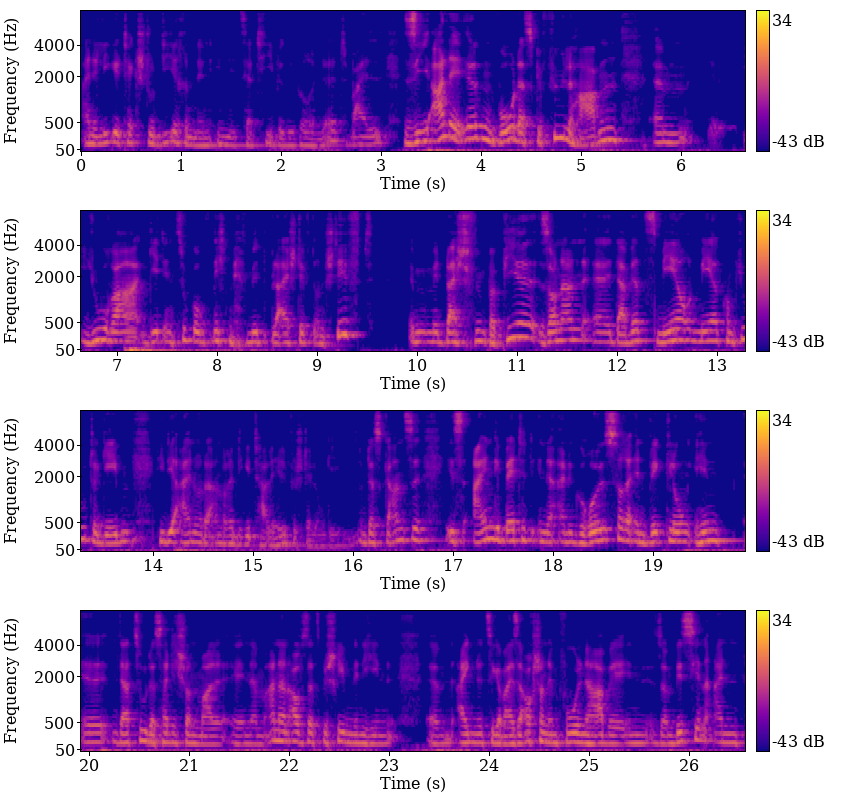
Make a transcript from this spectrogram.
eine Legal Tech Studierendeninitiative gegründet, weil sie alle irgendwo das Gefühl haben, ähm, Jura geht in Zukunft nicht mehr mit Bleistift und Stift, mit Bleistift und Papier, sondern äh, da wird es mehr und mehr Computer geben, die die eine oder andere digitale Hilfestellung geben. Und das Ganze ist eingebettet in eine größere Entwicklung hin äh, dazu. Das hatte ich schon mal in einem anderen Aufsatz beschrieben, den ich Ihnen äh, eigennützigerweise auch schon empfohlen habe, in so ein bisschen ein,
